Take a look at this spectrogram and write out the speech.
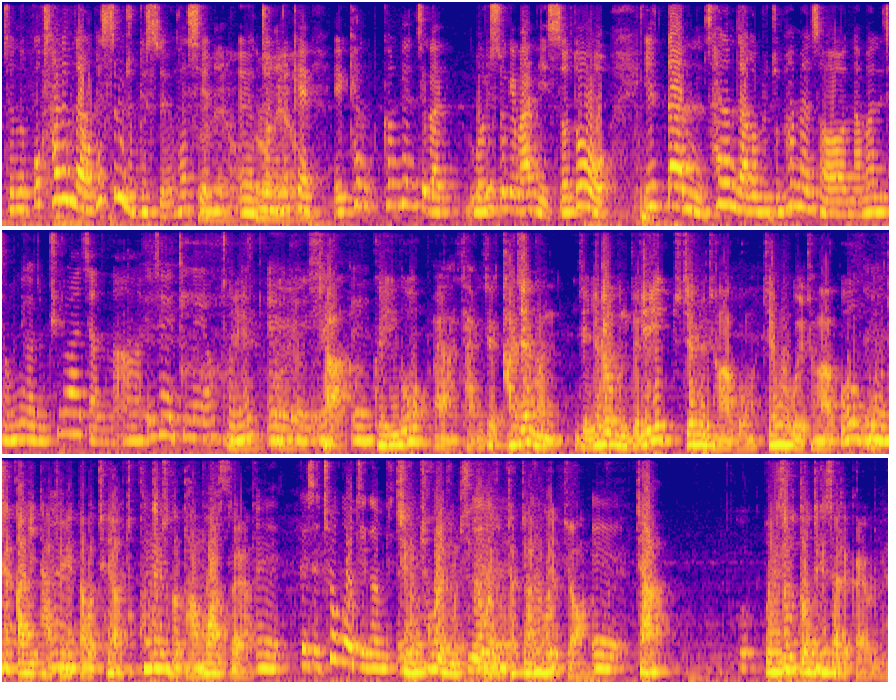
저는 꼭 사전 작업 했으면 좋겠어요 사실 그러네요. 예, 좀 그러네요. 이렇게 이 컨- 컨텐츠가 머릿속에 많이 있어도 일단 사전 작업을 좀 하면서 나만의 정리가 좀 필요하지 않나 이런 생각이 드네요 저는 네, 예. 예, 예, 자, 예. 그리고 아, 자 이제 과정은 이제 여러분들이 주제를 정하고 제목을 정하고 음. 목차까지 다 정했다고 쳐요. 콘텐츠도 다 모았어요. 예. 그래서 초고 지금 지금 예. 초과를 좀 쓰려고 예. 지금 작정을 하고 있죠. 예. 자, 어디서부터 어떻게 써야 될까요, 그러면?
